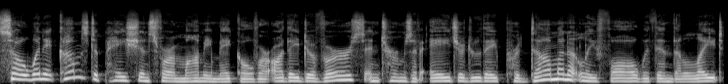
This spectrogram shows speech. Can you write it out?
So, when it comes to patients for a mommy makeover, are they diverse in terms of age or do they predominantly fall within the late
